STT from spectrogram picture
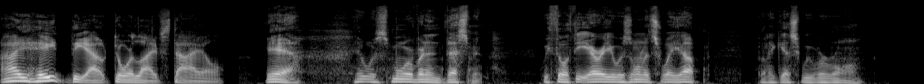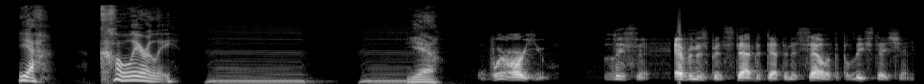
I hate the outdoor lifestyle. Yeah, it was more of an investment. We thought the area was on its way up, but I guess we were wrong. Yeah, clearly. Yeah. Where are you? Listen, Evan has been stabbed to death in a cell at the police station.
